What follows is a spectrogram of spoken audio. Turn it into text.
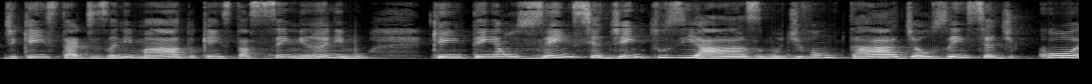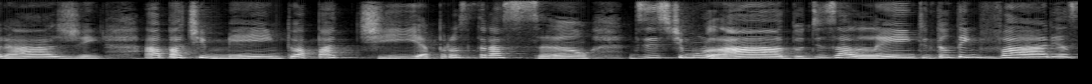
de quem está desanimado, quem está sem ânimo, quem tem ausência de entusiasmo, de vontade, ausência de coragem, abatimento, apatia, prostração, desestimulado, desalento. Então tem várias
